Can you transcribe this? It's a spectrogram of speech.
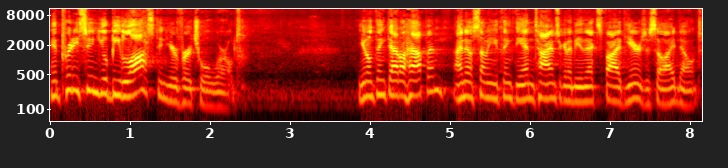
and pretty soon you'll be lost in your virtual world. You don't think that'll happen? I know some of you think the end times are going to be the next five years or so. I don't.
